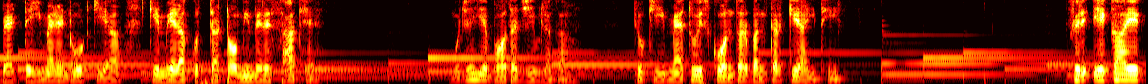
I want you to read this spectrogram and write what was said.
बैठते ही मैंने नोट किया कि मेरा कुत्ता टॉमी मेरे साथ है। मुझे यह बहुत अजीब लगा, क्योंकि मैं तो इसको अंदर बंद करके आई थी। फिर एकाएक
